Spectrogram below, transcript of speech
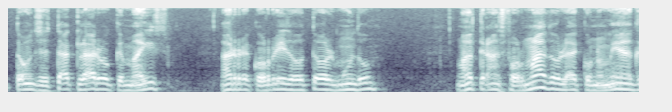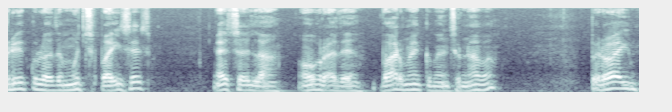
Entonces está claro que maíz ha recorrido todo el mundo, ha transformado la economía agrícola de muchos países. Esa es la obra de Barman que mencionaba. Pero hay,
